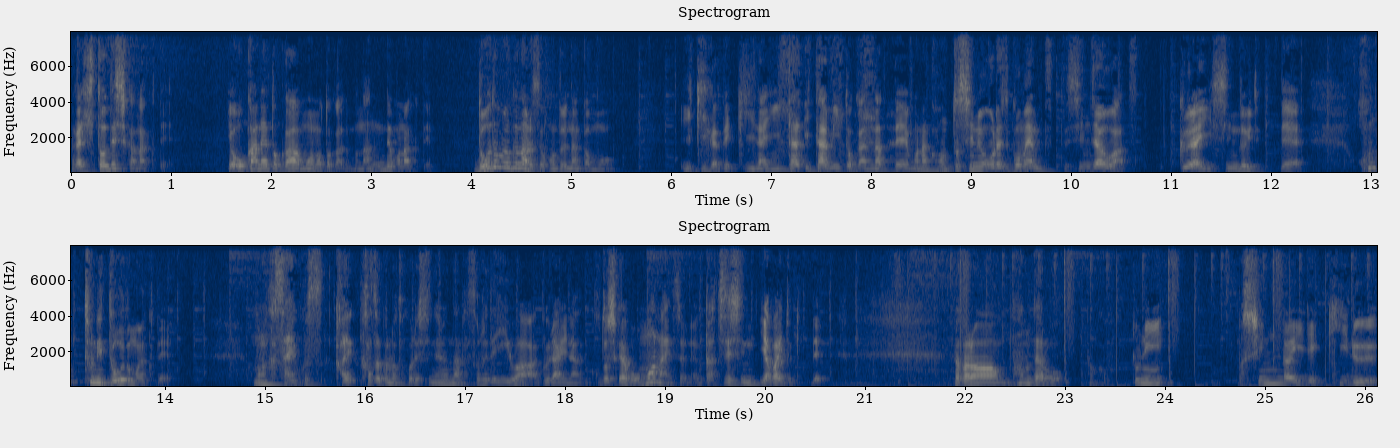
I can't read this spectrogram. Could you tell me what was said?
なんか人でしかなくて。いやお金とか物とかでも何でもなくて。どうでもよくなるんですよ。本当になんかもう息ができない痛痛みとかになってもうなんか本当死ぬ俺ごめんっつって死んじゃうわっつってぐらいしんどい時って本当にどうでもよくて。もうなんか最後か家族のところで死ねるならそれでいいわぐらいなことしかやっぱ思わないんですよね。ガチで死んやばい時って。だからなんだろう。なんか本当に信頼できる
